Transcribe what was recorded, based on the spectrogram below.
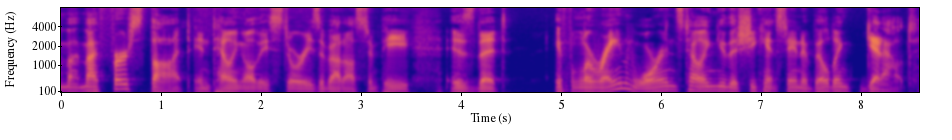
my, my first thought in telling all these stories about Austin Peay is that if Lorraine Warren's telling you that she can't stay in a building, get out.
